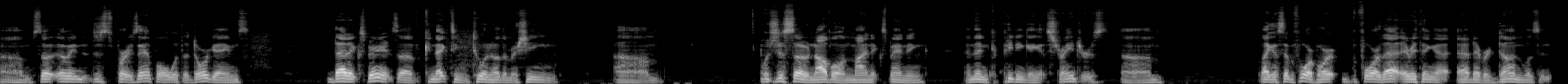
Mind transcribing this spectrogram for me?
Um, so I mean, just for example, with the door games, that experience of connecting to another machine um, was just so novel and mind expanding, and then competing against strangers. Um, like I said before, before, that, everything I, I'd ever done was in,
